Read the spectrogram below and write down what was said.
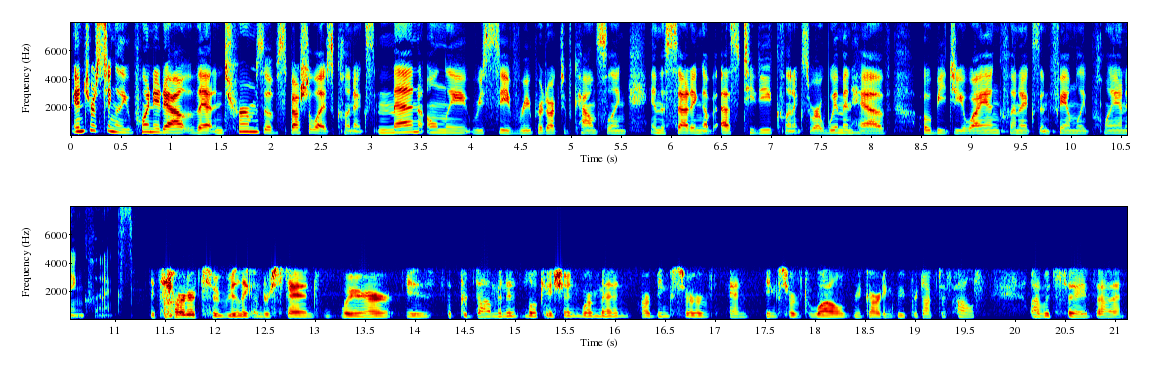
Interestingly, you pointed out that in terms of specialized clinics, men only receive reproductive counseling in the setting of STD clinics, where women have OBGYN clinics and family planning clinics. It's harder to really understand where is the predominant location where men are being served and being served well regarding reproductive health. I would say that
